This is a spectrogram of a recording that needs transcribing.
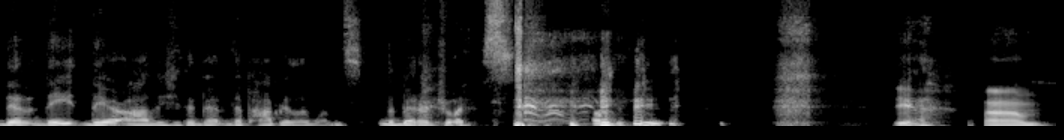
they're they they're obviously the be- the popular ones, the better choice of the two. yeah. Um,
